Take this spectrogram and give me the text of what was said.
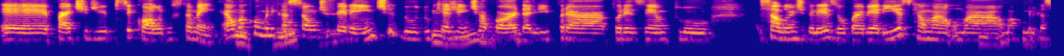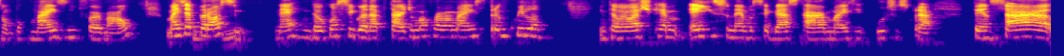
é, parte de psicólogos também. É uma uhum. comunicação diferente do, do que a gente uhum. aborda ali para, por exemplo, salões de beleza ou barbearias, que é uma, uma, uhum. uma comunicação um pouco mais informal, mas é próximo, né? Então, eu consigo adaptar de uma forma mais tranquila. Então, eu acho que é, é isso, né? Você gastar mais recursos para pensar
